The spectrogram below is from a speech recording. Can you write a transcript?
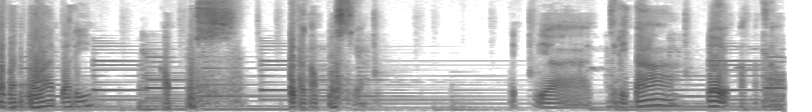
Teman gua dari kampus beda kampus ya dia cerita dia kangen sama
